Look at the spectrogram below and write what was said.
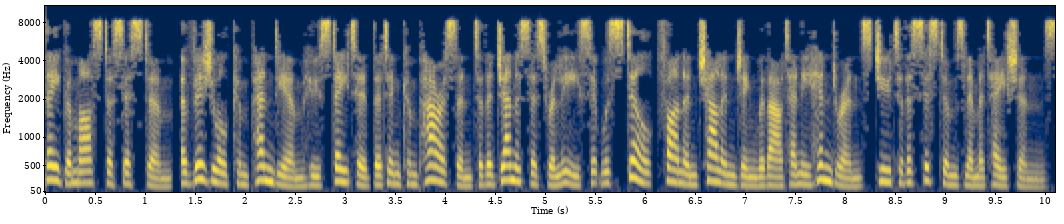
Sega Master System, a visual compendium who stated that in comparison to the Genesis release it was still fun and challenging without any hindrance due to the system's limitations.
